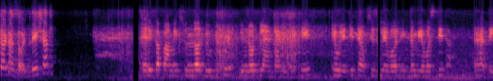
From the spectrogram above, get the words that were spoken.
टाटा सॉल्ट देशात एरिका पाम एक सुंदर ब्युटिफुल इंडोर प्लांट आहे जिथे ठेवले तिथे ऑक्सिजन लेवल एकदम व्यवस्थित राहते.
